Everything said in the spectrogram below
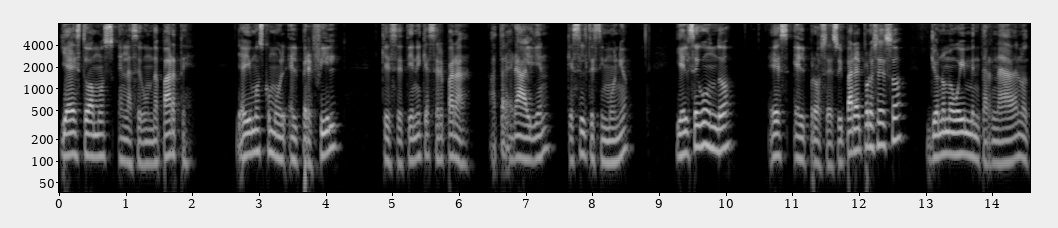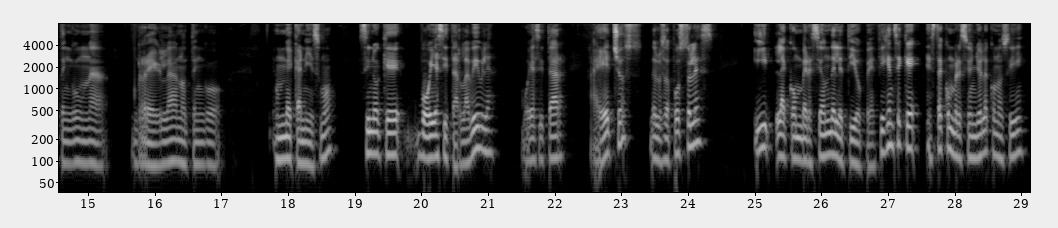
Y a esto vamos en la segunda parte. Ya vimos como el perfil que se tiene que hacer para atraer a alguien, que es el testimonio. Y el segundo es el proceso. Y para el proceso yo no me voy a inventar nada, no tengo una regla, no tengo un mecanismo sino que voy a citar la Biblia, voy a citar a Hechos de los Apóstoles y la conversión del etíope. Fíjense que esta conversión yo la conocí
